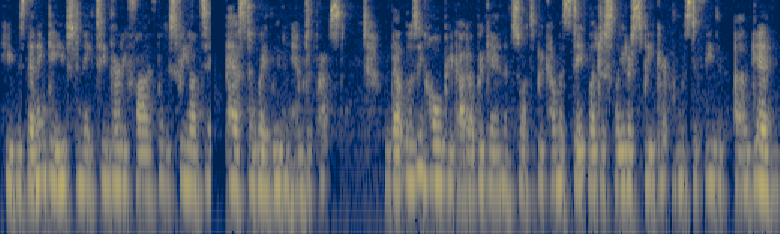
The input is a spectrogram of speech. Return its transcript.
He was then engaged in 1835, but his fiancée passed away, leaving him depressed. Without losing hope, he got up again and sought to become a state legislator speaker and was defeated again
